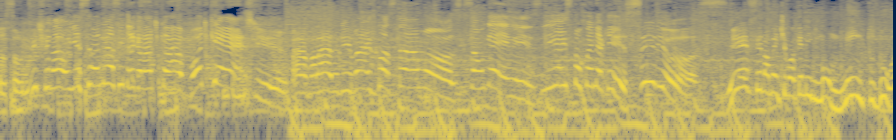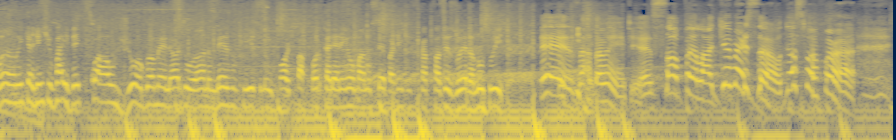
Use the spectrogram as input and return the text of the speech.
Eu sou o Limite Final e esse é o Aliança Intergaláctica Podcast para falar do que mais gostamos, que são games. E eu estou com ele aqui, Sirius. E finalmente chegou aquele momento do ano em que a gente vai ver qual jogo é o melhor do ano, mesmo que isso não importe pra porcaria nenhuma, a não ser pra gente ficar fazer zoeira no Twitter. Exatamente, é só pela diversão, just for fun.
